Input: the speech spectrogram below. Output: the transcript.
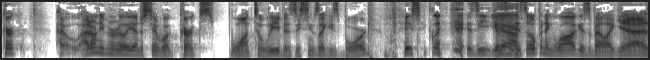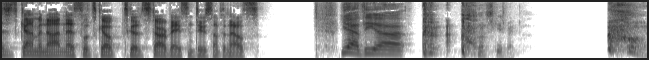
Kirk. I, I don't even really understand what Kirk's want to leave is. He seems like he's bored. Basically, is he Yeah. His opening log is about like, yeah, it's kind of monotonous. Let's go, let's go to Starbase and do something else. Yeah, the uh excuse me.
